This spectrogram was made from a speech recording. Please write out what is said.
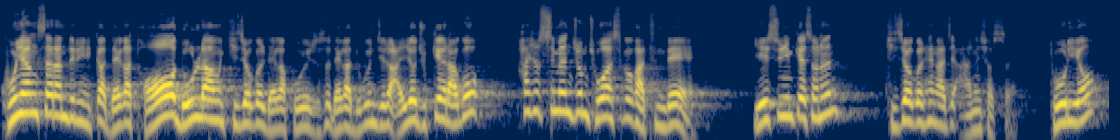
고향 사람들이니까 내가 더 놀라운 기적을 내가 보여줘서 내가 누군지를 알려줄게라고 하셨으면 좀 좋았을 것 같은데 예수님께서는 기적을 행하지 않으셨어요. 도리어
